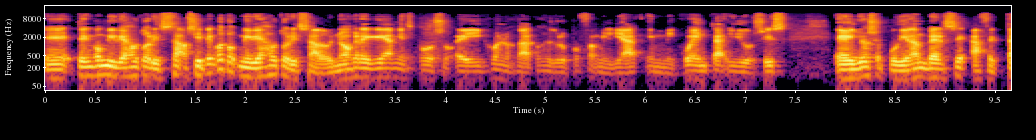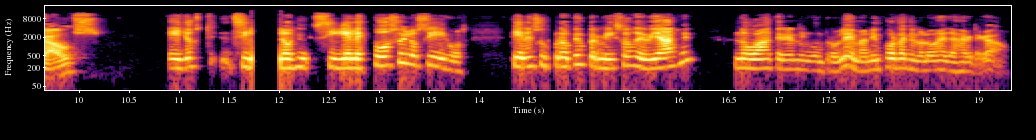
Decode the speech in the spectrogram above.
eh, tengo mi viaje autorizado. Si tengo mi viaje autorizado no agregué a mi esposo e hijo en los datos del grupo familiar en mi cuenta y UCIS, ellos pudieran verse afectados? Ellos, si, si el esposo y los hijos tienen sus propios permisos de viaje, no van a tener ningún problema, no importa que no los hayas agregado.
